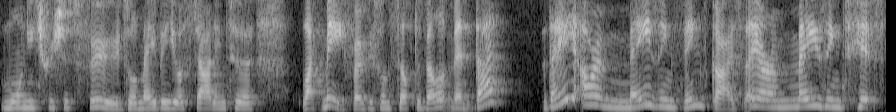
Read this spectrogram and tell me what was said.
more nutritious foods, or maybe you're starting to, like me, focus on self development. That they are amazing things, guys. They are amazing tips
